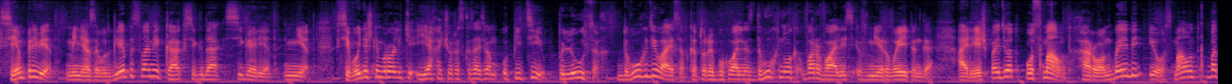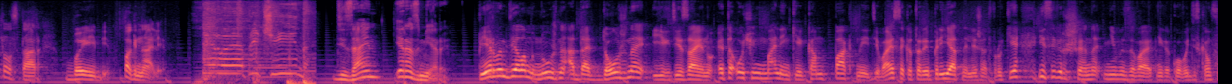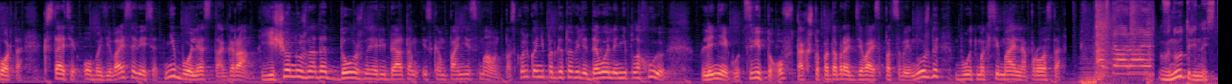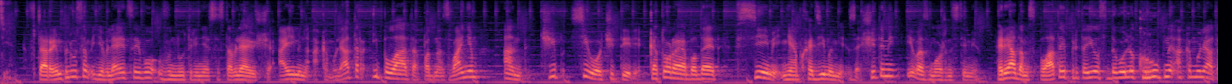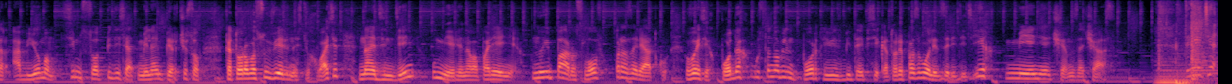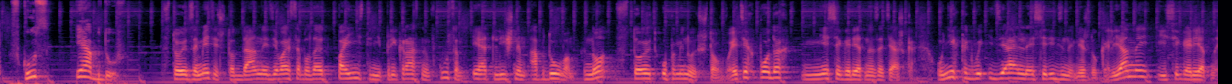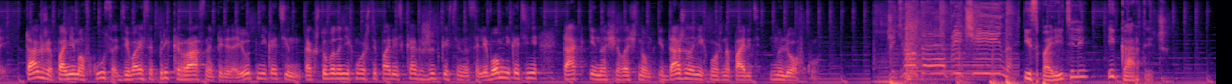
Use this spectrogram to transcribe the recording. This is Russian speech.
Всем привет! Меня зовут Глеб и с вами, как всегда, сигарет нет. В сегодняшнем ролике я хочу рассказать вам о пяти плюсах двух девайсов, которые буквально с двух ног ворвались в мир вейпинга. А речь пойдет о Smount Haron Baby и о Smount Battlestar Baby. Погнали! Первая причина. Дизайн и размеры. Первым делом нужно отдать должное их дизайну. Это очень маленькие компактные девайсы, которые приятно лежат в руке и совершенно не вызывают никакого дискомфорта. Кстати, оба девайса весят не более 100 грамм. Еще нужно отдать должное ребятам из компании Smount, поскольку они подготовили довольно неплохую линейку цветов, так что подобрать девайс под свои нужды будет максимально просто. А Внутренности. Вторым плюсом является его внутренняя составляющая, а именно аккумулятор и плата под названием AntChip CO4, которая обладает всеми необходимыми защитами и возможностями. Рядом с платой притаился довольно крупный аккумулятор объемом 750 мАч, которого с уверенностью хватит на один день умеренного парения. Ну и пару слов про зарядку. В этих подах установлен порт USB Type-C, который позволит зарядить их менее чем за час. Третья Вкус и обдув. Стоит заметить, что данные девайсы обладают поистине прекрасным вкусом и отличным обдувом. Но стоит упомянуть, что в этих подах не сигаретная затяжка. У них как бы идеальная середина между кальянной и сигаретной. Также, помимо вкуса, девайсы прекрасно передают никотин, так что вы на них можете парить как жидкости на солевом никотине, так и на щелочном. И даже на них можно парить нулевку. Четвертая причина. Испарители и картридж.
